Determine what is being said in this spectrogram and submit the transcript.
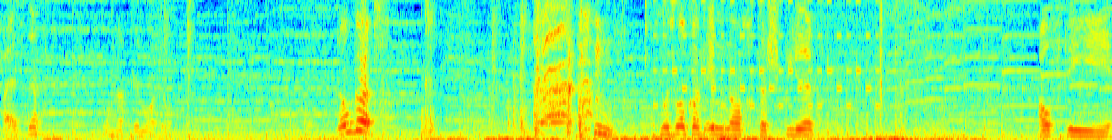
Weißt du? So nach dem Motto. Nun gut. Ich muss nur kurz eben noch das Spiel auf die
